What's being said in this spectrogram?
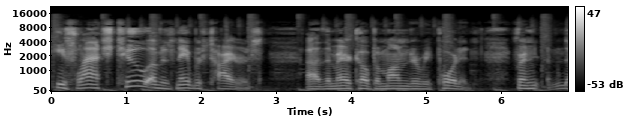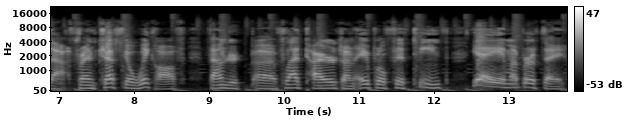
he slashed two of his neighbor's tires. Uh, the Maricopa Monitor reported. Fran- uh, Francesca Wyckoff found her uh, flat tires on April 15th. Yay, my birthday!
